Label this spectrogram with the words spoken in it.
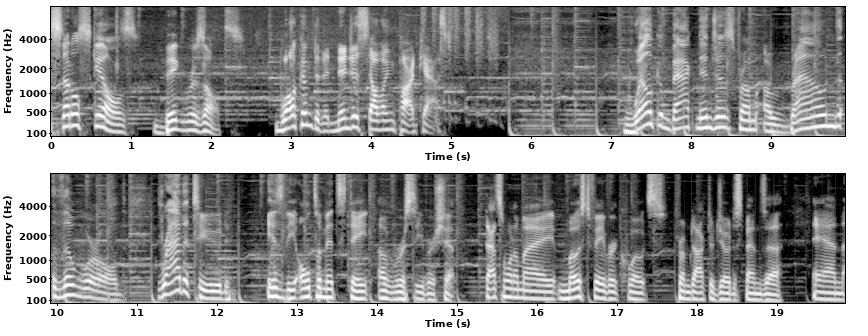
Subtle skills, big results. Welcome to the Ninja Selling Podcast. Welcome back, ninjas from around the world. Gratitude is the ultimate state of receivership. That's one of my most favorite quotes from Dr. Joe Dispenza. And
